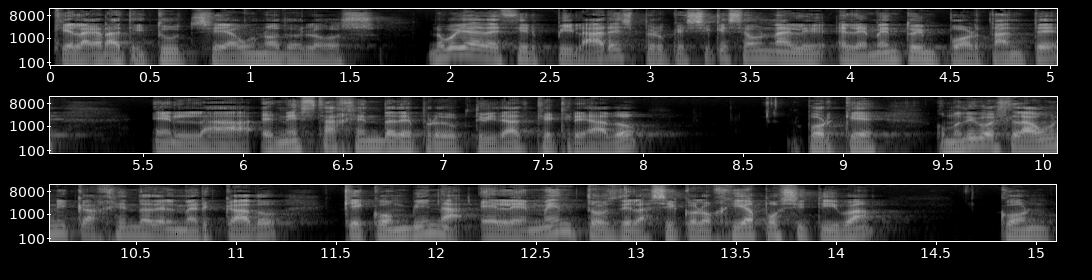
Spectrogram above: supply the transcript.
que la gratitud sea uno de los, no voy a decir pilares, pero que sí que sea un elemento importante en, la, en esta agenda de productividad que he creado porque, como digo, es la única agenda del mercado que combina elementos de la psicología positiva con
